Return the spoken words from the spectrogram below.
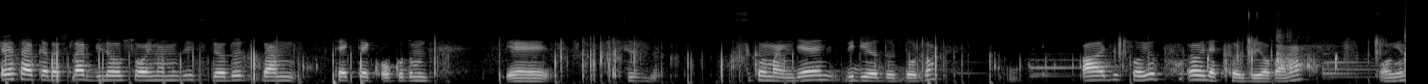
Evet arkadaşlar vlogu oynamamızı istiyordu. Ben tek tek okudum. Ee, siz sıkılmayın diye video durdurdum. Ağacı soyup öyle kır diyor bana oyun.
